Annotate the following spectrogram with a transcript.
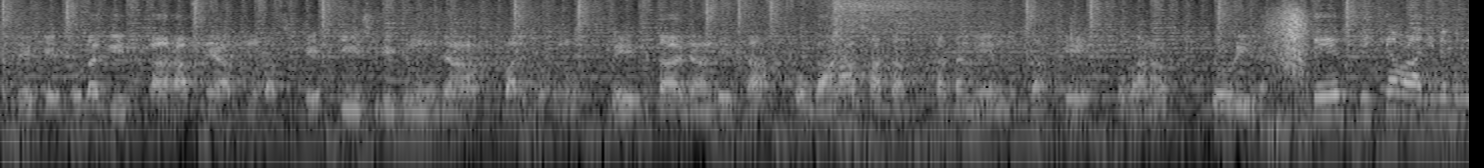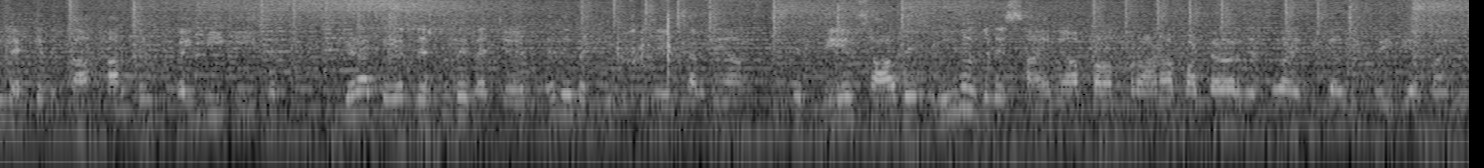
ਥੱਲੇ ਕੇ ਉਹਦਾ ਗੀਤਕਾਰ ਆਪਣੇ ਆਪ ਨੂੰ ਦੱਸ ਕੇ ਟੀ ਸੀਰੀਜ਼ ਨੂੰ ਜਾਂ ਬਾਲੀਵੁੱਡ ਨੂੰ ਵੇਚਤਾ ਜਾਂ ਦੇਤਾ, ਉਹ ਗਾਣਾ ਸਾਡਾ ਸਾਡਾ ਮੇਨ ਮੁੱਦਾ ਇਹ, ਉਹ ਗਾਣਾ ਚੋਰੀ ਦਾ। ਦੇਵ ਤਰੀਕਿਆਂ ਵਾਲਾ ਜੀ ਨੇ ਮੈਨੂੰ ਲਿਖ ਕੇ ਦਿੱਤਾ ਅਰਜਨ ਬੈਲੀ ਗੀਤ। ਜਿਹੜਾ ਕਿ ਰਜਿਸਟਰ ਦੇ ਵਿੱਚ, ਇਹਦੇ ਵਿੱਚ ਵੀ ਤੁਸੀਂ ਦੇਖ ਸਕਦੇ ਆ ਤੇ ਦੇਵ ਸਾਹਿਬ ਦੇ origignal ਜਿਹੜੇ ਸਾਈਨ ਆ ਆਪਾਂ ਪੁਰਾਣਾ ਪਾਟਾ ਦਾ ਰਜਿਸਟਰ ਆ, ਇਹਦੀ ਗੱਲ ਕੋਈ ਵੀ ਆਪਾਂ ਇਹਨੂੰ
